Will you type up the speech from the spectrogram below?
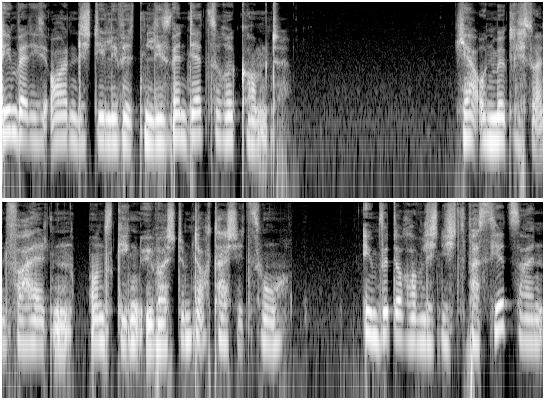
Dem werde ich ordentlich die Leviten lesen, wenn der zurückkommt. Ja, unmöglich so ein Verhalten. Uns gegenüber stimmte auch Tashi zu. Ihm wird doch hoffentlich nichts passiert sein,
